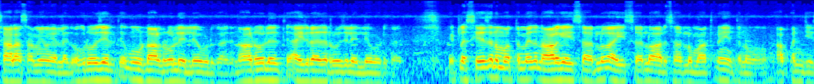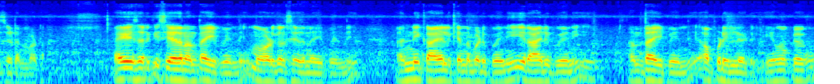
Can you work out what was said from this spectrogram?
చాలా సమయం వెళ్ళలేదు. ఒక రోజు వెళ్తే మూడు నాలుగు రోజులు వెళ్ళేవాడు కాదు. నాలుగు రోజులు వెళ్తే ఐదు ఐదు రోజులు వెళ్ళేవాడు కాదు. ఇట్లా సీజన్ మొత్తం మీద నాలుగు ఐదు సార్లు ఐదు సార్లు ఆరు సార్లు మాత్రమే ఇతను ఆ పని చేశాడనమాట అయ్యేసరికి సీజన్ అంతా అయిపోయింది. మామిడికాయల సీజన్ అయిపోయింది. అన్ని కాయలు కింద పడిపోయినాయి రాలిపోయినాయి అంతా అయిపోయింది. అప్పుడు వెళ్ళాడు. ఏం ఉపయోగం?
